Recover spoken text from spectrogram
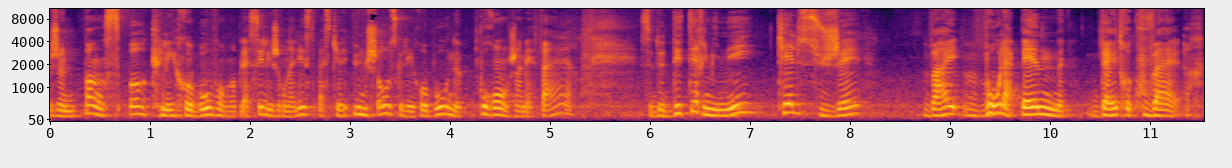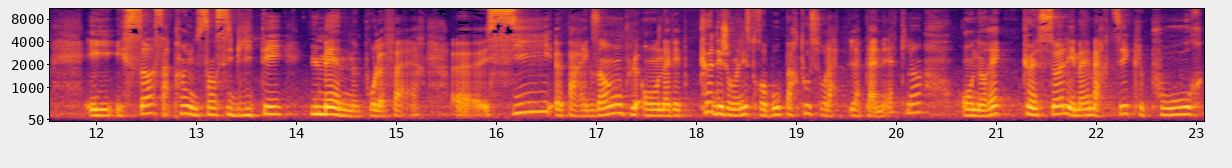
je ne pense pas que les robots vont remplacer les journalistes parce qu'il y a une chose que les robots ne pourront jamais faire, c'est de déterminer quel sujet va, vaut la peine d'être couvert. Et, ça, ça prend une sensibilité humaine pour le faire. Euh, si, euh, par exemple, on n'avait que des journalistes robots partout sur la, planète, là, on n'aurait qu'un seul et même article pour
